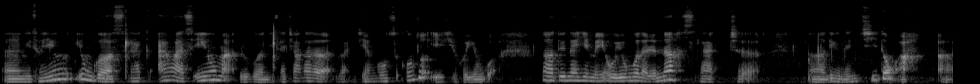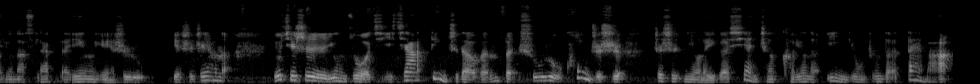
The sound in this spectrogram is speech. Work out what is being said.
嗯，你曾经用过 Slack iOS 应用吗？如果你在较大的软件公司工作，也许会用过。那对那些没有用过的人呢，Slack。呃，令人激动啊啊！用到 Slack 的应用也是如也是这样的，尤其是用作极佳定制的文本输入控制时，这时你有了一个现成可用的应用中的代码。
